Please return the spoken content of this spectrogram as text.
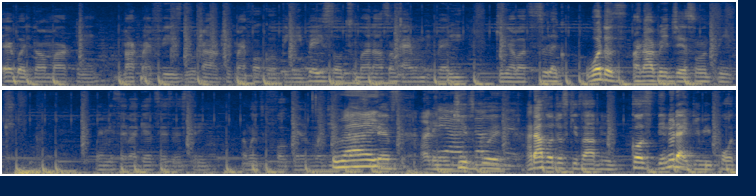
Everybody don't mark me, mark my face. They will try and trick my fuck up in a very subtle manner. Some kind will be very keen about it. So like, what does an average JS1 think? When me say if I get SS3, I'm going to fuck everybody. Right. Steps, and then Yeah, it keeps going, it. and that's what just keeps happening. Cause they know that they report.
